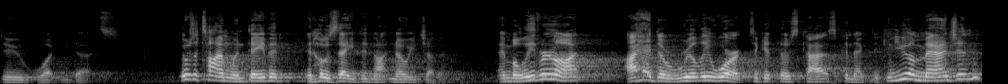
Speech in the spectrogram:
do what he does. There was a time when David and Jose did not know each other. And believe it or not, I had to really work to get those guys connected. Can you imagine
